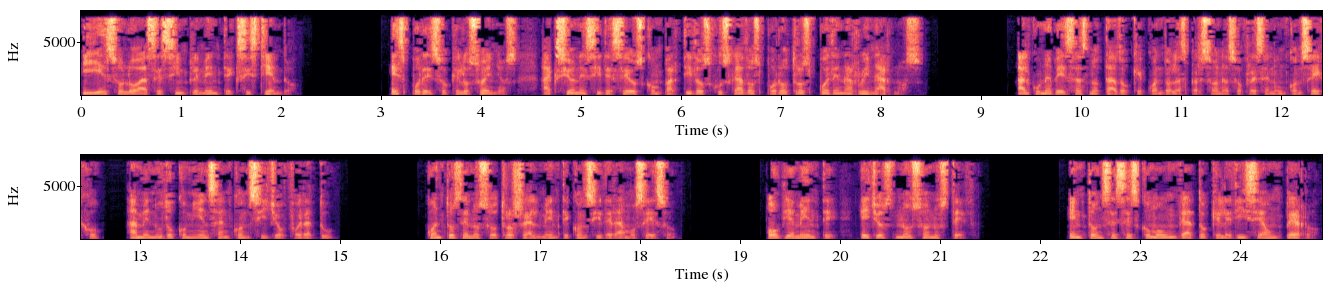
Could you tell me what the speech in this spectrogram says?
Y eso lo hace simplemente existiendo. Es por eso que los sueños, acciones y deseos compartidos juzgados por otros pueden arruinarnos. ¿Alguna vez has notado que cuando las personas ofrecen un consejo, a menudo comienzan con si yo fuera tú? ¿Cuántos de nosotros realmente consideramos eso? Obviamente, ellos no son usted. Entonces es como un gato que le dice a un perro,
